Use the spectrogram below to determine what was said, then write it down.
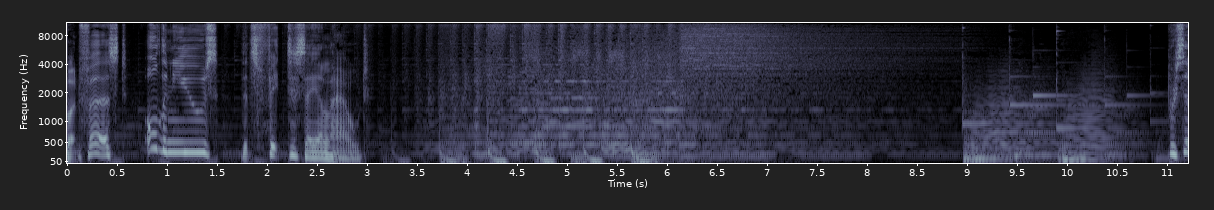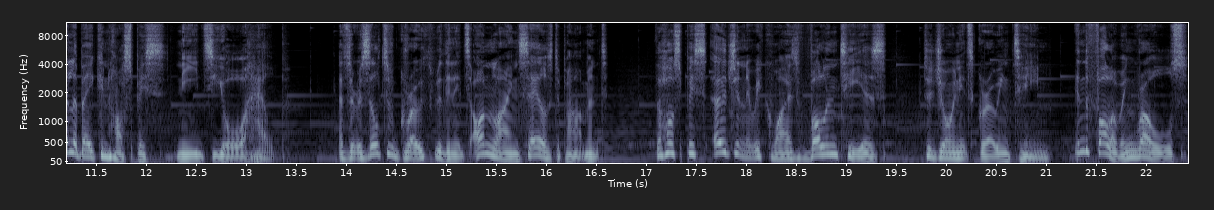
But first, all the news that's fit to say aloud. Priscilla Bacon Hospice needs your help. As a result of growth within its online sales department, the hospice urgently requires volunteers to join its growing team in the following roles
